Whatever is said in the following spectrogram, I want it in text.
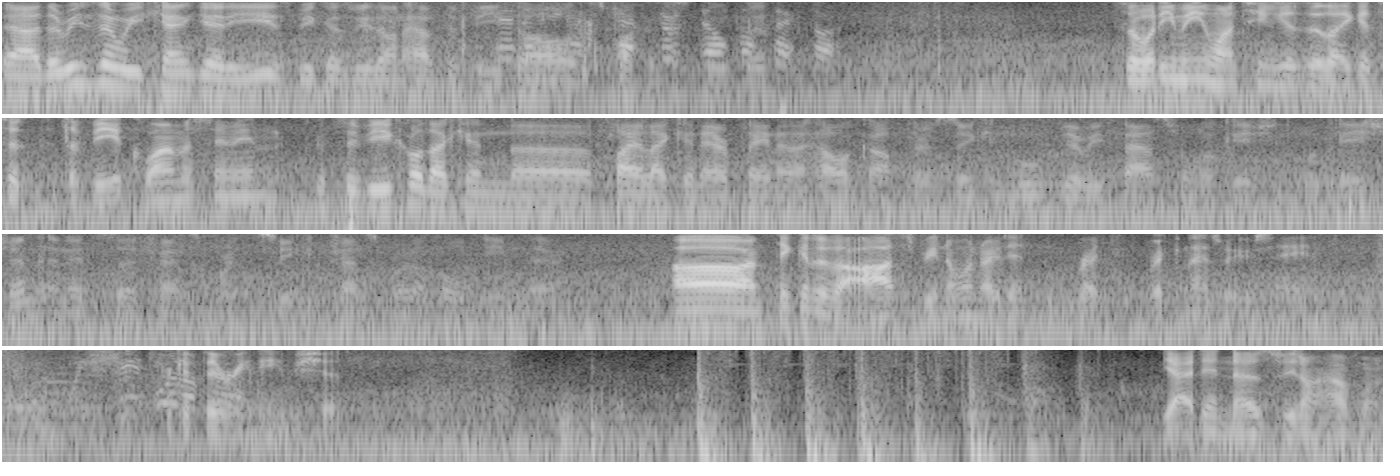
Yeah, the reason we can't get E is because we don't have the Enemy VTOL. It's fucking stupid. So what do you mean one team is it? Like it's a it's a vehicle, I'm assuming. It's a vehicle that can uh, fly like an airplane and a helicopter, so you can move very fast from location to location, and it's a transport, so you can transport a whole team there. Oh, I'm thinking of the Osprey. No wonder I didn't rec recognize what you're saying. Forget they them. rename shit. Yeah, I didn't notice we don't have one.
